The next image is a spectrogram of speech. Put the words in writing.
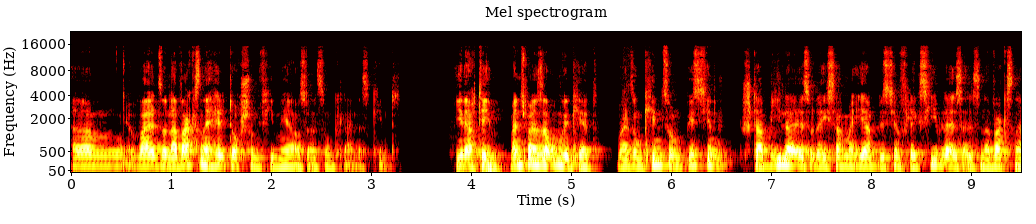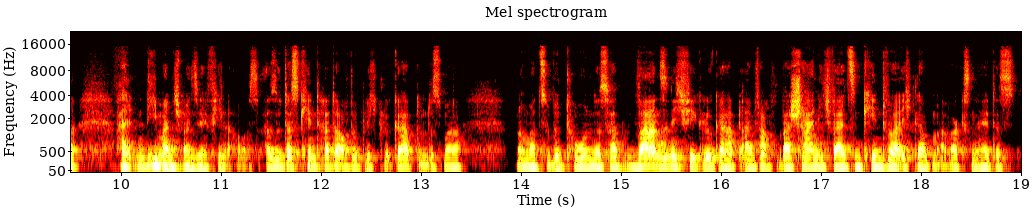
ähm, weil so ein Erwachsener hält doch schon viel mehr aus als so ein kleines Kind. Je nachdem. Manchmal ist es auch umgekehrt, weil so ein Kind so ein bisschen stabiler ist oder ich sag mal eher ein bisschen flexibler ist als ein Erwachsener, halten die manchmal sehr viel aus. Also das Kind hatte auch wirklich Glück gehabt, um das mal nochmal zu betonen. Das hat wahnsinnig viel Glück gehabt, einfach wahrscheinlich, weil es ein Kind war. Ich glaube, ein Erwachsener hätte es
